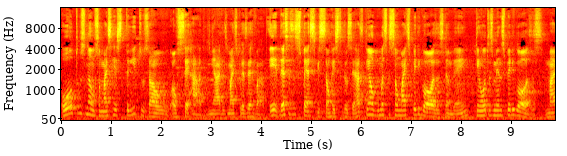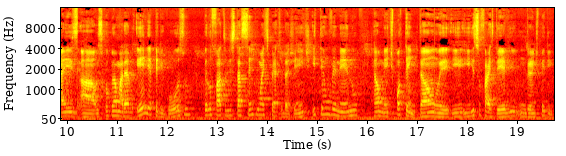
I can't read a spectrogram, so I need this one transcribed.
Outros não, são mais restritos ao, ao cerrado, em áreas mais preservadas. E dessas espécies que são restritas ao cerrado, tem algumas que são mais perigosas também, tem outras menos perigosas. Mas ah, o escorpião amarelo, ele é perigoso pelo fato de estar sempre mais perto da gente e ter um veneno realmente potente. Então, e, e isso faz dele um grande perigo.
